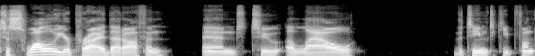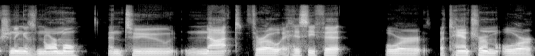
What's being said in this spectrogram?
to swallow your pride that often and to allow the team to keep functioning as normal and to not throw a hissy fit or a tantrum or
